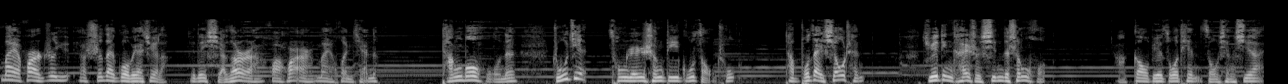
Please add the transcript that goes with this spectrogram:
卖画之余，要实在过不下去了，就得写字啊、画画卖换钱呢。唐伯虎呢，逐渐从人生低谷走出，他不再消沉，决定开始新的生活，啊，告别昨天，走向新爱。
